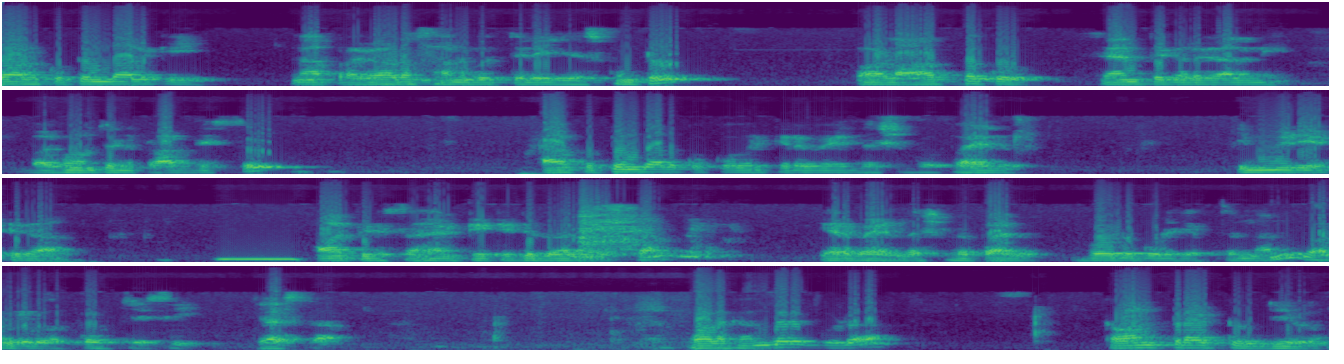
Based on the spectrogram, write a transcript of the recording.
వాళ్ళ కుటుంబాలకి నా ప్రగాఢ సానుభూతి తెలియజేసుకుంటూ వాళ్ళ ఆత్మకు శాంతి కలగాలని భగవంతుని ప్రార్థిస్తూ ఆ కుటుంబాలకు ఒక్కొక్కరికి ఇరవై ఐదు లక్షల రూపాయలు ఇమ్మీడియట్గా ఆర్థిక సహాయం టీటీడీ ద్వారా ఇస్తాం. ఇరవై ఐదు లక్షల రూపాయలు బోర్డు కూడా చెప్తున్నాను. వాళ్ళు కూడా వర్కౌట్ చేసి చేస్తారు. వాళ్ళకందరికి కూడా కాంట్రాక్ట్ ఉద్యోగం.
